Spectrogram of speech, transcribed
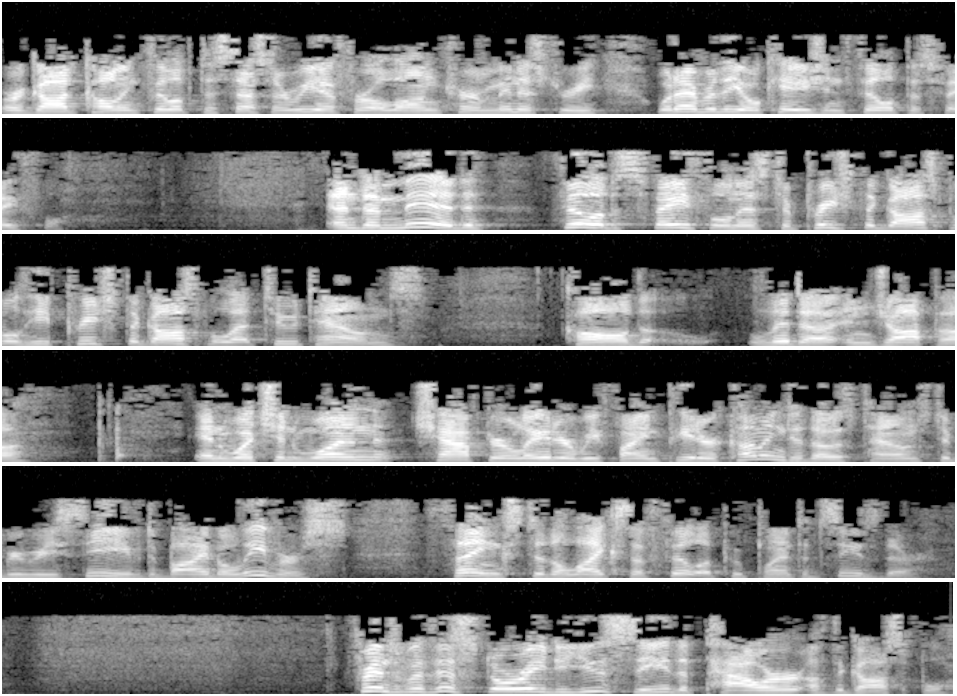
or God calling Philip to Caesarea for a long-term ministry, whatever the occasion, Philip is faithful. And amid Philip's faithfulness to preach the gospel, he preached the gospel at two towns called Lydda and Joppa, in which in one chapter later we find Peter coming to those towns to be received by believers thanks to the likes of Philip who planted seeds there. Friends, with this story, do you see the power of the gospel?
